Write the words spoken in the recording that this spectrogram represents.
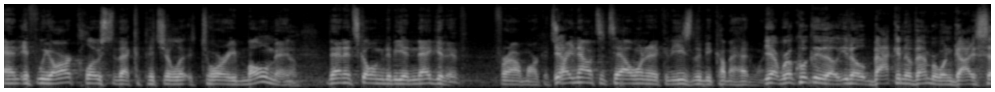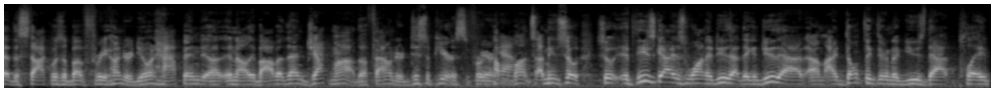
And if we are close to that capitulatory moment, then it's going to be a negative for our markets. Yeah. Right now, it's a tailwind, and it could easily become a headwind. Yeah, real quickly though, you know, back in November when guys said the stock was above 300, you know what happened uh, in Alibaba? Then Jack Ma, the founder, disappeared, Disappeared. for a couple Yeah. months. I mean, so so if these guys want to do that, they can do that. Um, I don't think they're going to use that play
